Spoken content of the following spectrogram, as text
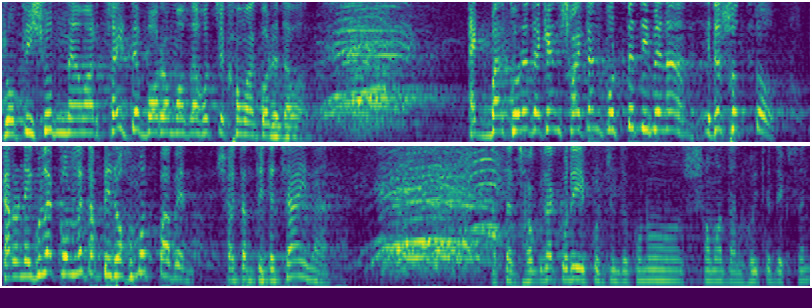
প্রতিশোধ নেওয়ার চাইতে বড় মজা হচ্ছে ক্ষমা করে দেওয়া। একবার করে দেখেন শয়তান করতে দিবে না, এটা সত্য। কারণ এগুলা করলে তো আপনি রহমত পাবেন। শয়তান তো এটা চায় না। আচ্ছা ঝগড়া করে এই পর্যন্ত কোনো সমাধান হইতে দেখছেন?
